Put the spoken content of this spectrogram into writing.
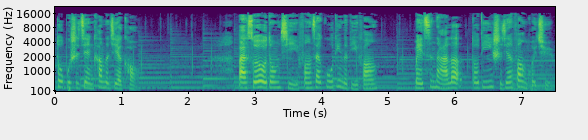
都不是健康的借口。把所有东西放在固定的地方，每次拿了都第一时间放回去。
